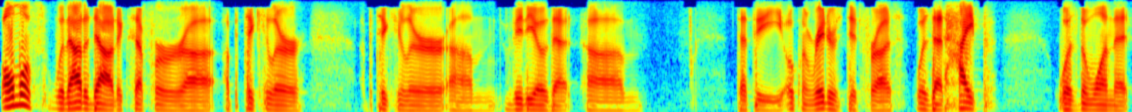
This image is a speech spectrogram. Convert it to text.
almost without a doubt, except for uh, a particular a particular um, video that um, that the Oakland Raiders did for us was that hype was the one that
